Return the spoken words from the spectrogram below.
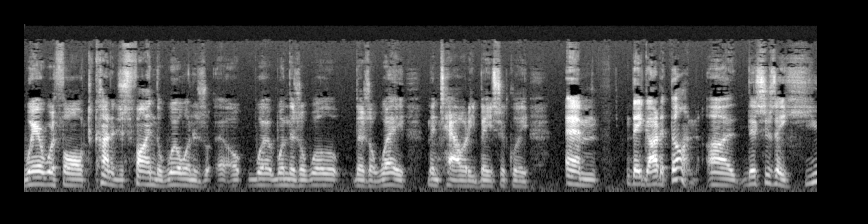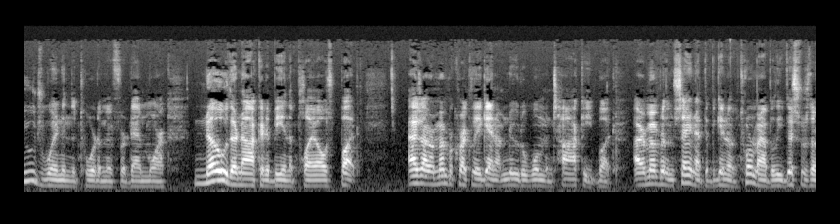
wherewithal to kind of just find the will and uh, when there's a will, there's a way mentality, basically. And they got it done. Uh, this is a huge win in the tournament for Denmark. No, they're not going to be in the playoffs, but as I remember correctly, again, I'm new to women's hockey, but I remember them saying at the beginning of the tournament, I believe this was their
